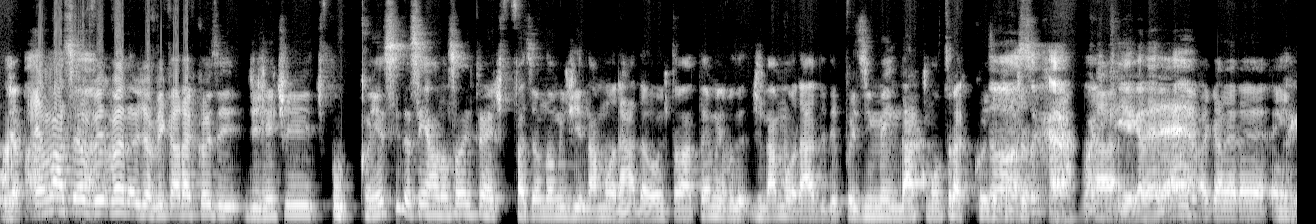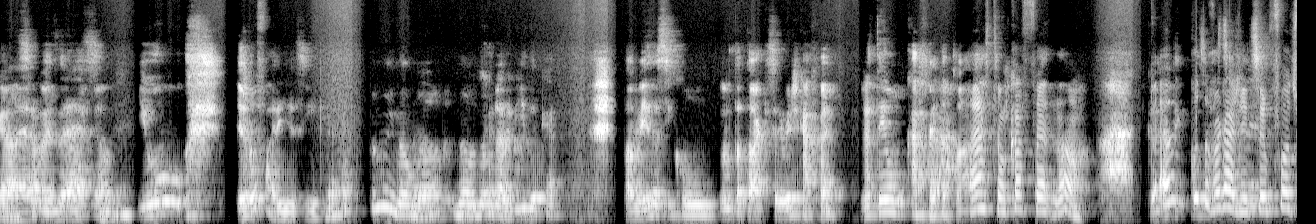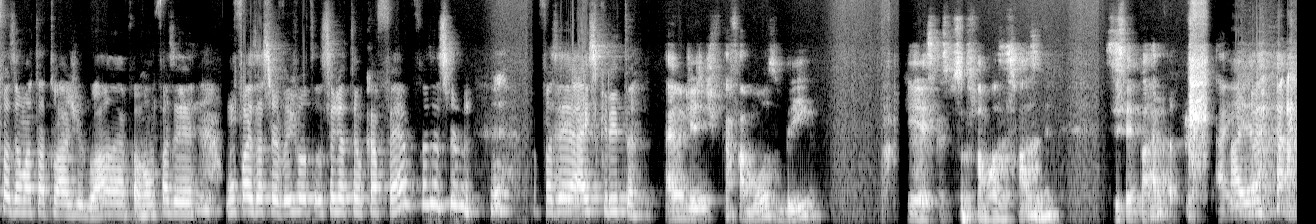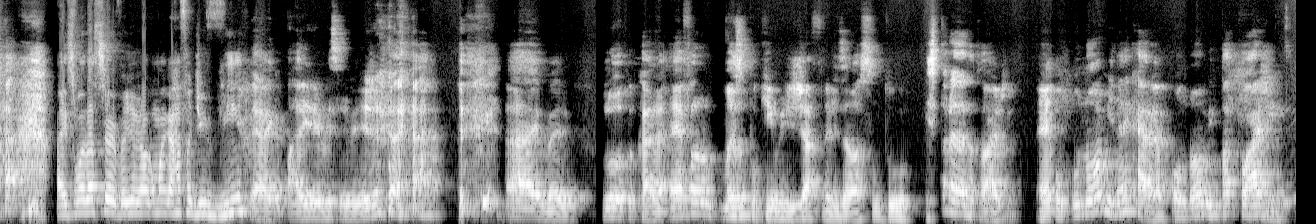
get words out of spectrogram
Já É massa, eu vi, mano, eu já vi cada coisa de gente, tipo, conhecida assim, não só na internet, fazer o nome de namorada, ou então até mesmo de namorado e depois emendar com outra coisa. Nossa, contra- cara, pode Ah. crer, a galera é. A galera é, é A galera, mas é, engraçada. E o. Eu não faria assim, cara. Também não, Não, mano. Não, nunca não. na vida, cara. Talvez assim com tatuar aqui cerveja e café. Já tem um café tatuado. Ah, você tem um café. Não. É, puta, é verdade, a gente fazer sempre pode fazer uma tatuagem igual, né? Vamos fazer. Um faz a cerveja, o outro você já tem o café, vou fazer a cerveja. Vou fazer Aí- a escrita. Aí um dia a gente fica famoso, briga. Que é isso que as pessoas famosas fazem, né? Se separam. Aí. Aí, Aí em cima da cerveja joga uma garrafa de vinho. É, que eu parei de beber cerveja. Ai, velho. Louco, cara. É, falando mais um pouquinho de já finalizar o assunto história da tatuagem. É, o, o nome, né, cara? O nome tatuagem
